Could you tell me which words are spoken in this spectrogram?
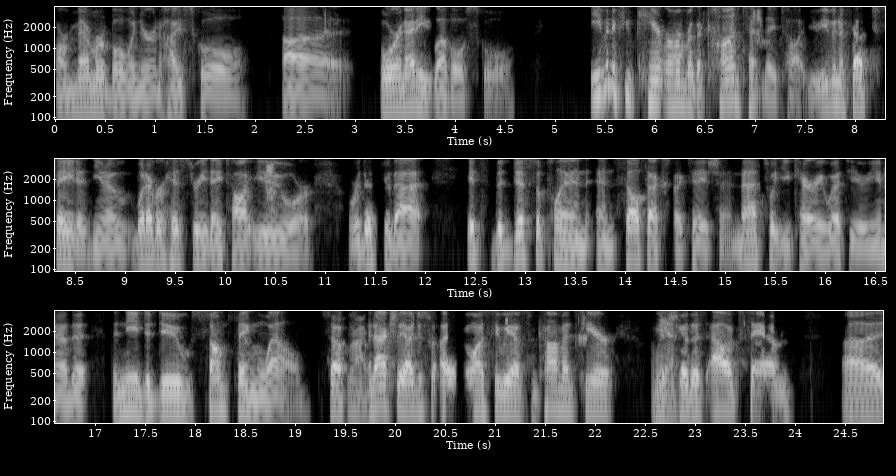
are memorable when you're in high school uh, or in any level of school even if you can't remember the content they taught you, even if that's faded, you know, whatever history they taught you or or this or that, it's the discipline and self-expectation. That's what you carry with you, you know, the the need to do something well. So right. and actually I just I want to see we have some comments here. I'm going to yes. show this. Alex sam uh,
